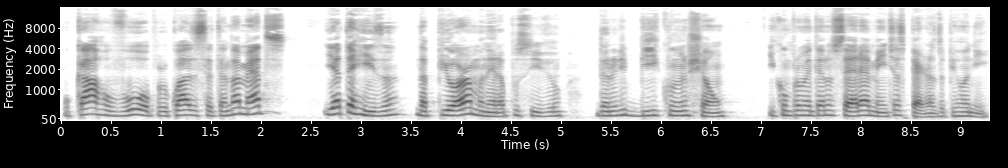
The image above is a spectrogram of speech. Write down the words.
O carro voa por quase 70 metros e aterriza da pior maneira possível, dando-lhe bico no chão e comprometendo seriamente as pernas do Pironi.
